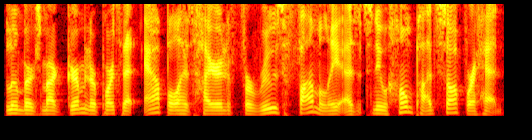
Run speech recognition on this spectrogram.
Bloomberg's Mark Gurman reports that Apple has hired Afrooz Family as its new HomePod software head.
